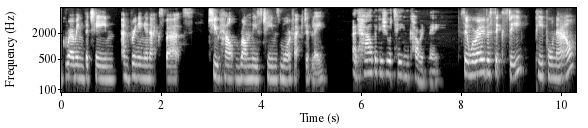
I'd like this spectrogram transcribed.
growing the team and bringing in experts to help run these teams more effectively. And how big is your team currently? So we're over 60 people now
